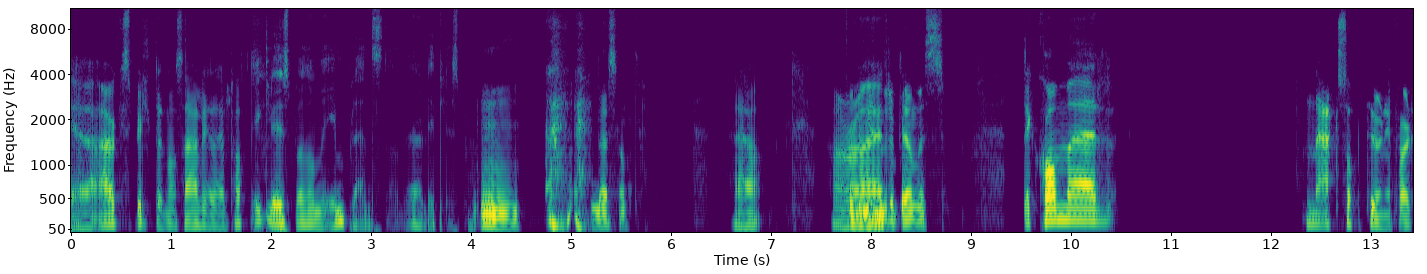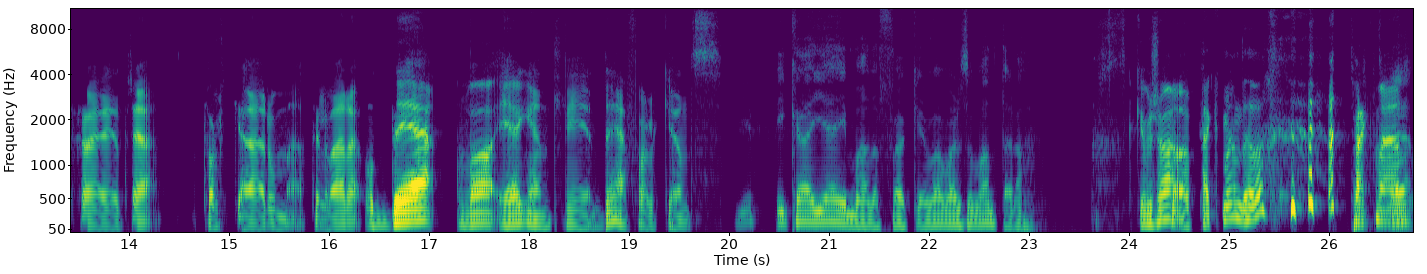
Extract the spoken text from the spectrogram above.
uh, Jeg har ikke spilt det noe særlig i det hele tatt. ikke lyst på sånne implants, da. Det har jeg litt lyst på. Mm. Det er sant. Ja. All For right. mindre penis. Det kommer nært soppturen i Far Cry 3, tolker rommet til å være. Og det var egentlig det, folkens. Yippee-ki-yay, motherfucker. Hva var det som vant der, da? Skal vi se. Ja, Pacman, det, da? Pac-Man.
